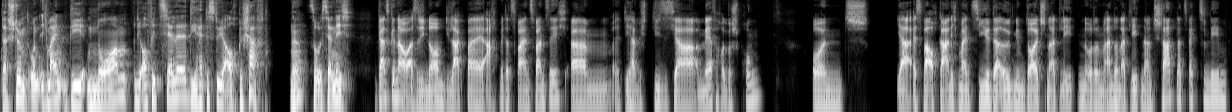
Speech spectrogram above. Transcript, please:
Das stimmt. Und ich meine, die Norm, die offizielle, die hättest du ja auch geschafft. Ne? So ist ja nicht. Ganz genau. Also die Norm, die lag bei 8,22 Meter. Ähm, die habe ich dieses Jahr mehrfach übersprungen. Und ja, es war auch gar nicht mein Ziel, da irgendeinem deutschen Athleten oder einem anderen Athleten einen Startplatz wegzunehmen.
